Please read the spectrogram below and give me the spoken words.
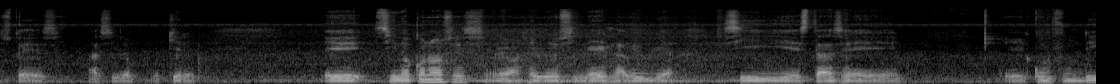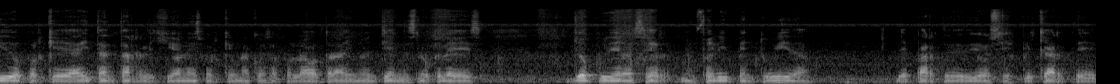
ustedes así lo quieren, eh, si no conoces el Evangelio, si lees la Biblia, si estás eh, eh, confundido porque hay tantas religiones, porque una cosa por la otra y no entiendes lo que lees, yo pudiera ser un Felipe en tu vida de parte de Dios y explicarte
